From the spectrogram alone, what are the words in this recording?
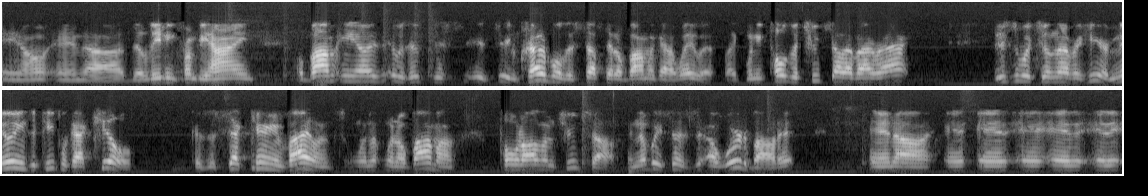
you know, and uh, the leading from behind. Obama, you know, it was just, it's incredible the stuff that Obama got away with. Like when he pulled the troops out of Iraq, this is what you'll never hear. Millions of people got killed because of sectarian violence when when Obama pulled all them troops out, and nobody says a word about it. And uh, and and and, and, it,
